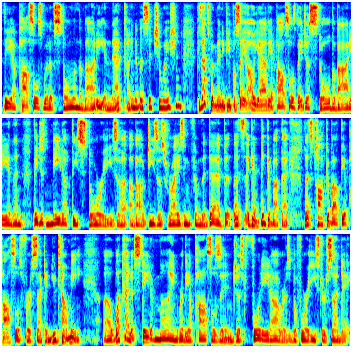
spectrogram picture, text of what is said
the apostles would have stolen the body in that kind of a situation? Because that's what many people say. Oh, yeah, the apostles, they just stole the body and then they just made up these stories uh, about Jesus rising from the dead. But let's, again, think about that. Let's talk about the apostles for a second. You tell me, uh, what kind of state of mind were the apostles in just 48 hours before Easter Sunday?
